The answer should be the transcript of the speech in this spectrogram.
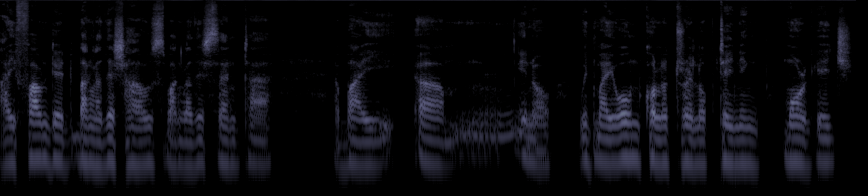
I founded Bangladesh House, Bangladesh Center by, um, you know, with my own collateral obtaining mortgage,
